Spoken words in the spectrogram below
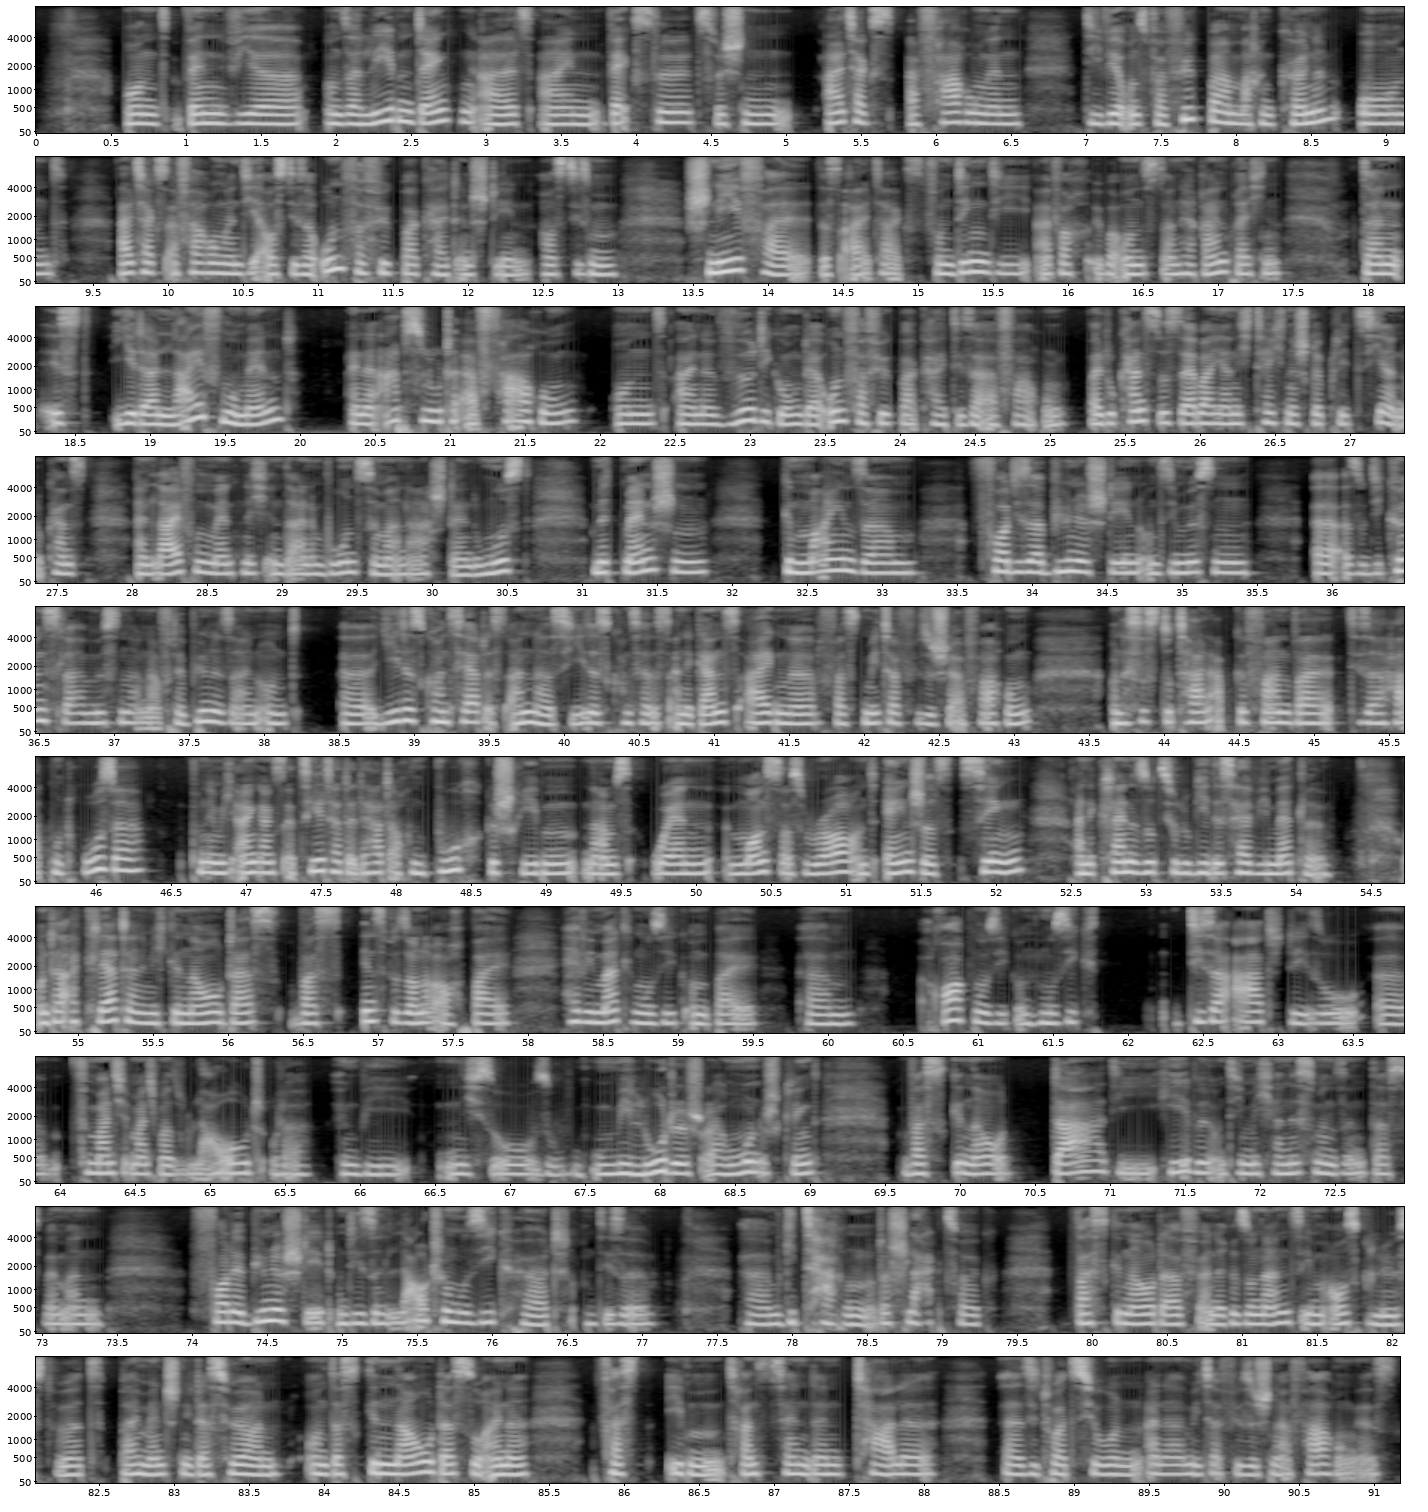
Und wenn wir unser Leben denken als ein Wechsel zwischen Alltagserfahrungen, die wir uns verfügbar machen können und Alltagserfahrungen, die aus dieser Unverfügbarkeit entstehen, aus diesem Schneefall des Alltags, von Dingen, die einfach über uns dann hereinbrechen, dann ist jeder Live-Moment eine absolute Erfahrung und eine Würdigung der Unverfügbarkeit dieser Erfahrung, weil du kannst es selber ja nicht technisch replizieren. Du kannst einen Live-Moment nicht in deinem Wohnzimmer nachstellen. Du musst mit Menschen gemeinsam vor dieser Bühne stehen und sie müssen, äh, also die Künstler müssen dann auf der Bühne sein und äh, jedes Konzert ist anders. Jedes Konzert ist eine ganz eigene, fast metaphysische Erfahrung. Und es ist total abgefahren, weil dieser Hartmut Rosa von dem ich eingangs erzählt hatte, der hat auch ein Buch geschrieben namens When Monsters Roar and Angels Sing, eine kleine Soziologie des Heavy Metal. Und da erklärt er nämlich genau das, was insbesondere auch bei Heavy Metal Musik und bei ähm, Rockmusik und Musik dieser Art, die so äh, für manche manchmal so laut oder irgendwie nicht so so melodisch oder harmonisch klingt, was genau da die Hebel und die Mechanismen sind, dass wenn man vor der Bühne steht und diese laute Musik hört und diese ähm, Gitarren oder Schlagzeug, was genau da für eine Resonanz eben ausgelöst wird bei Menschen, die das hören. Und dass genau das so eine fast eben transzendentale äh, Situation einer metaphysischen Erfahrung ist.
